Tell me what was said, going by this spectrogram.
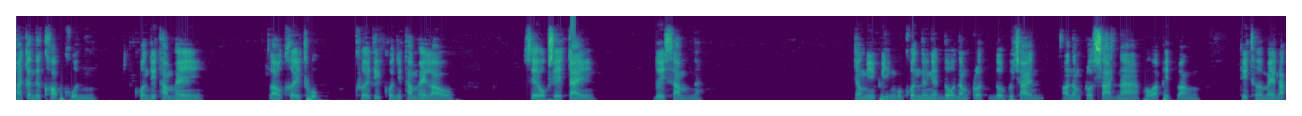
อาจจะนึกขอบคุณคนที่ทำให้ เราเคยทุกข์เคยที่คนที่ทำให้เราเสียอกเสียใจด้วยซ้ำนะอย่างมีผู้หญิงบางคนหนึ่งเนี่ยโดนน้ำกรดโดนผู้ชายเอาน้ำกรดสาดหน้า เพราะว่าผิดหวังที่เธอไม่รัก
